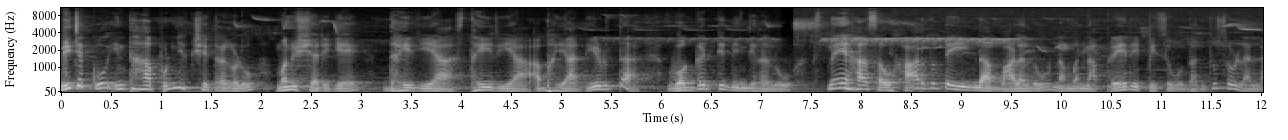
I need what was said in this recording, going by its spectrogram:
ನಿಜಕ್ಕೂ ಇಂತಹ ಪುಣ್ಯಕ್ಷೇತ್ರಗಳು ಮನುಷ್ಯರಿಗೆ ಧೈರ್ಯ, ಸ್ಥೈರ್ಯ, ಅಭಯ ನೀಡುತ್ತಾ ಒಗ್ಗಟ್ಟಿನಿಂದಿರಲು, ಸ್ನೇಹ ಸೌಹಾರ್ದತೆಯಿಂದ ಬಾಳಲು ನಮ್ಮನ್ನು ಪ್ರೇರೇಪಿಸುವುದಂತೂ ಸುಳ್ಳಲ್ಲ.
